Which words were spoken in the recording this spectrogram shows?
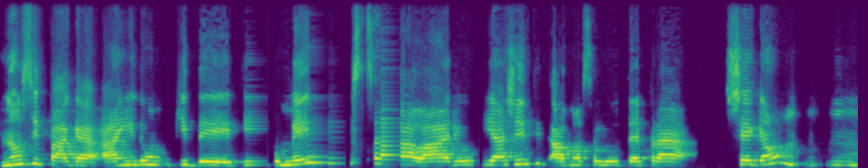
não se paga ainda um, que dê tipo meio salário e a gente, a nossa luta é para chegar a um, um,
